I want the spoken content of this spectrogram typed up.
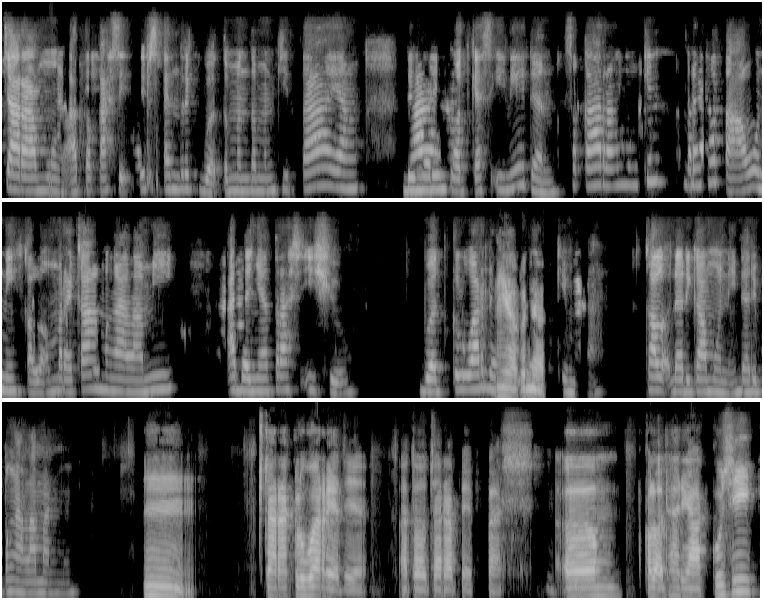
caramu atau kasih tips and trick buat teman-teman kita yang dengerin podcast ini dan sekarang mungkin mereka tahu nih kalau mereka mengalami adanya trust issue buat keluar dari iya, benar. gimana? Kalau dari kamu nih, dari pengalamanmu. Hmm, cara keluar ya, ya atau cara bebas. Um, kalau dari aku sih,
